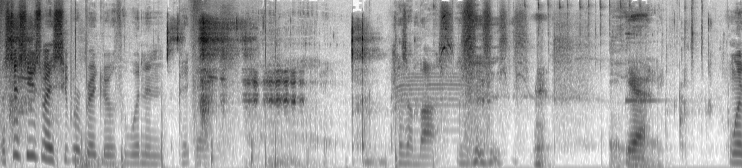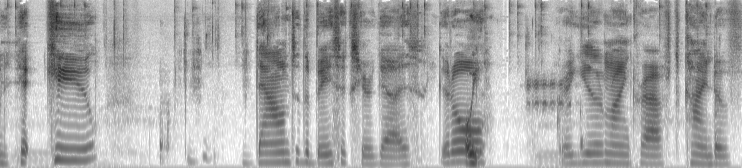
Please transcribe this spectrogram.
Let's just use my super breaker with a wooden pickaxe. Cause I'm boss. Yeah. One hit kill. Down to the basics here, guys. Good Oh, yeah. old regular Minecraft, kind of.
